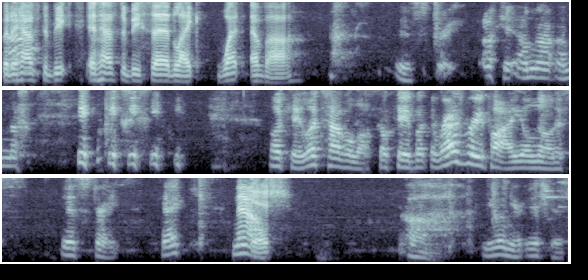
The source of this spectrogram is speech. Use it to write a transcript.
But it has to be. It has to be said like whatever. Is straight. Okay, I'm not. I'm not. okay, let's have a look. Okay, but the Raspberry Pi, you'll notice, is straight. Okay, now. Ish. Oh, you and your issues.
